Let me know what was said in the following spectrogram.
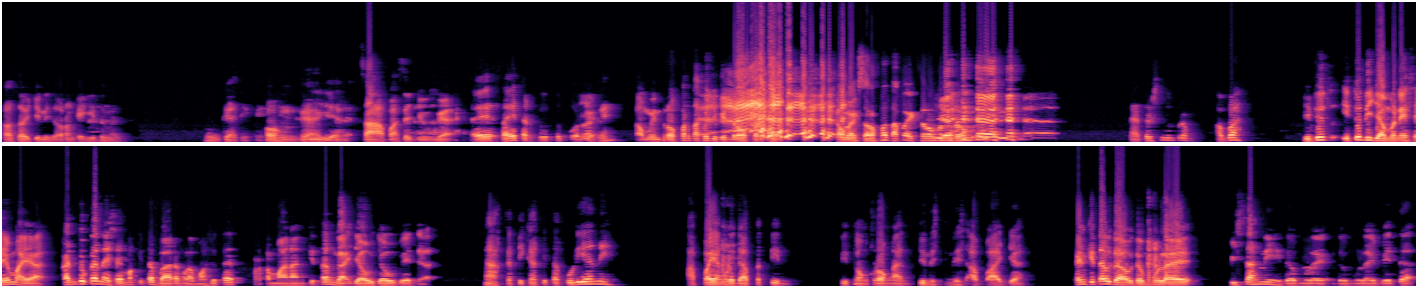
Salah satu jenis orang kayak gitu nggak? sih? Enggak deh kayaknya. Oh enggak. Iya. Sama saya juga. Saya, saya tertutup orangnya. Kamu introvert, aku juga introvert. Kamu ekstrovert, aku ekstrovert. Iya. bro. Nah terus nih bro, apa? Itu itu di zaman SMA ya. Kan tuh kan SMA kita bareng lah. Maksudnya pertemanan kita nggak jauh-jauh beda. Nah ketika kita kuliah nih, apa yang lo dapetin di tongkrongan? Jenis-jenis apa aja? Kan kita udah udah mulai pisah nih, udah mulai udah mulai beda.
